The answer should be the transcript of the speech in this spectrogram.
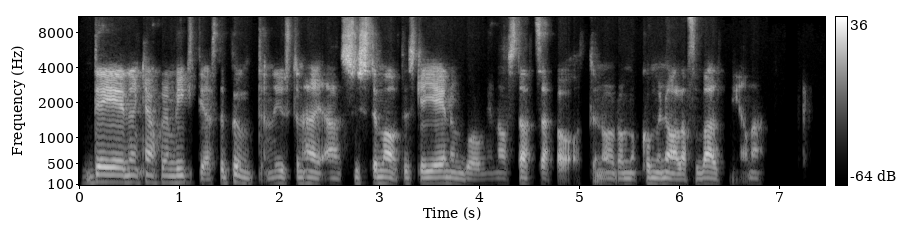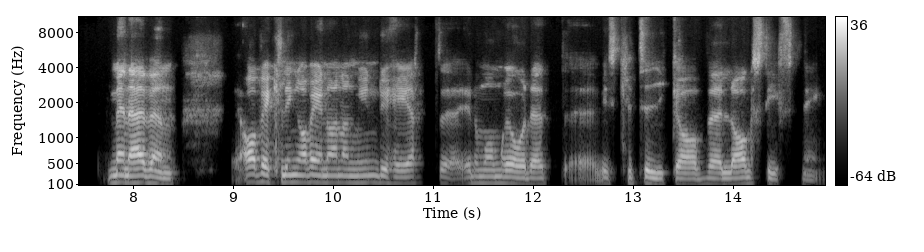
det är den, kanske den viktigaste punkten, just den här systematiska genomgången av statsapparaten och de kommunala förvaltningarna. Men även avveckling av en och annan myndighet eh, inom området, eh, viss kritik av lagstiftning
